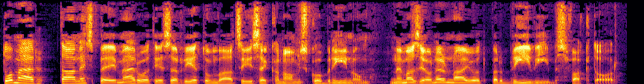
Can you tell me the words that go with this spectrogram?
Tomēr tā nespēja mēroties ar Rietumvācijas ekonomisko brīnumu, nemaz jau nerunājot par brīvības faktoru.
